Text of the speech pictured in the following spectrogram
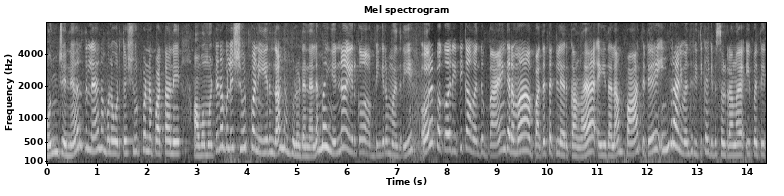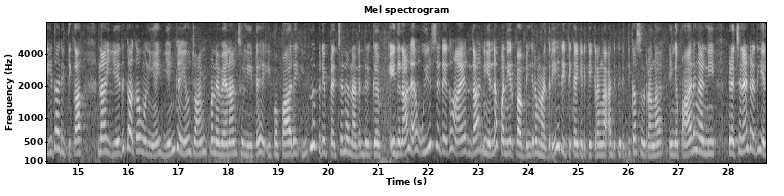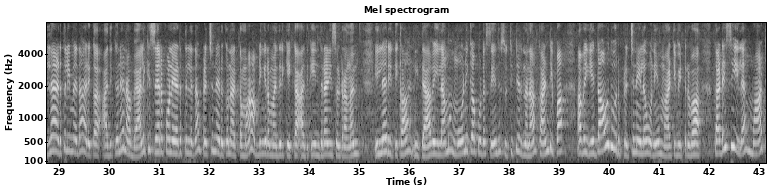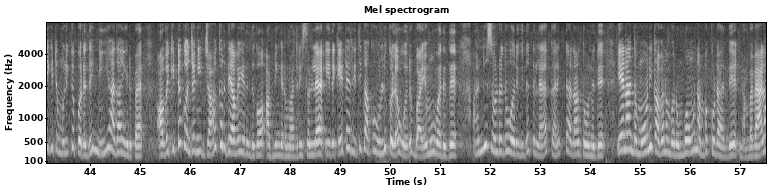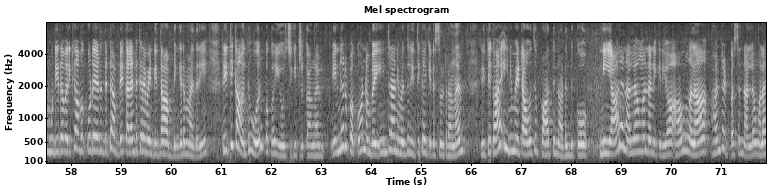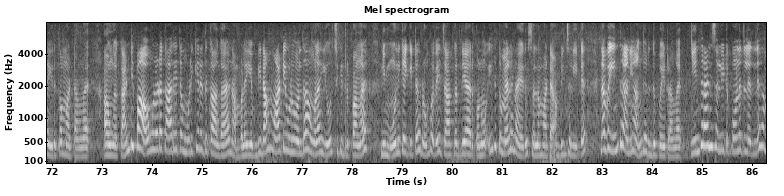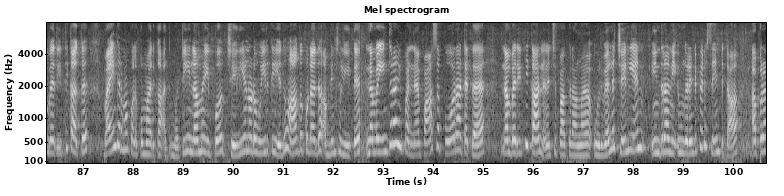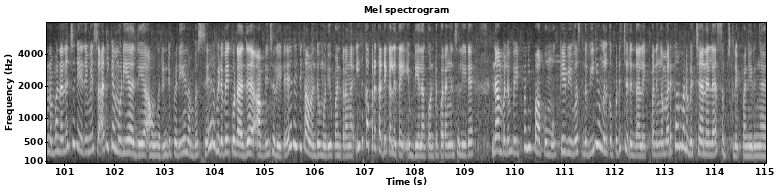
கொஞ்ச நேரத்தில் நம்மளை ஒருத்தர் ஷூட் பண்ண பார்த்தானே அவன் மட்டும் நம்மளை ஷூட் பண்ணி இருந்தால் நம்மளோட நிலைமை என்ன ஆயிருக்கும் அப்படிங்கிற மாதிரி ஒரு பக்கம் ரித்திகா வந்து பயங்கரமாக பதத்தட்டில் இருக்காங்க. இதெல்லாம் பார்த்துட்டு இந்திராணி வந்து ரித்திகா கிட்ட சொல்கிறாங்க இப்போ தெரியுதா ரித்திகா? நான் எதுக்காக உன்னைய எங்கேயும் ஜாயின் பண்ண வேணான்னு சொல்லிட்டு இப்போ பாரு இவ்வளோ பெரிய பிரச்சனை நடந்திருக்கு. இதனால உயிர் சேதம் எதுவும் ஆயிருந்தா நீ என்ன பண்ணியிருப்ப அப்படிங்கிற மாதிரி ரித்திகா கிட்ட கேட்குறாங்க அதுக்கு ரித்திகா சொல்கிறாங்க இங்கே பாருங்க நீ பிரச்சனைன்றது எல்லா இடத்துலையுமே தான் இருக்கா. அதுக்குன்னு நான் வேலைக்கு சேர போன இடத்துல தான் பிரச்சனை இருக்குன்னு அர்த்தமா? அப்படிங்கிற மாதிரி கேட்க அதுக்கு இந்திராணி சொல்கிறாங்க இல்லை ரித்திகா நீ தேவையில்லாமல் மோனிகா கூட சேர்ந்து சுற்றிட்டு இருந்தனா கண்டிப்பாக அவள் ஏதாவது ஒரு பிரச்சனையில் உன்னைய மாட்டி விட்டுருவா. கடைசியில் மாட்டிக்கிட்டு முழிக்க போகிறது நீயா தான் இருப்ப. அவகிட்ட கொஞ்சம் நீ ஜாக்கிரதையாகவே இருந்துக்கோ அப்படிங்கிற மாதிரி சொல்ல இதை கேட்ட ரித்திகாவுக்கு உள்ளுக்குள்ளே ஒரு பயமும் வருது. அண்ணி சொல்கிறது ஒரு விதத்தில் கரெக்டாக தான் தோணுது. ஏன்னா அந்த மோனிகாவை நம்ம ரொம்பவும் நம்பக்கூடாது. நம்ம வேலை முடிகிற வரைக்கும் அவள் கூட இருந்துட்டு அப்படியே கலண்டுக்கிற வேண்டியதுதான் அப்படிங்கிற மாதிரி ரித்திகா வந்து ஒரு பக்கம் யோசிச்சுக்கிட்டு இருக்காங்க. இன்னொரு பக்கம் நம்ம இந்திராணி வந்து ரித்திகா கிட்ட சொல்கிறாங்க ரித்திகா இனிமேட்டாவது பார்த்து நடந்துக்கோ. நீ யாரை நல்லவங்கன்னு நினைக்கிறியோ அவங்களாம் ஹண்ட்ரட் பர்சன்ட் நல்லவங்களாம் இருக்க மாட்டாங்க. அவங்க கண்டிப்பாக அவங்களோட காரியத்தை முடிக்கிறதுக்காக நம்மளை எப்படிடா மாட்டி விடுவோம் தான் அவங்களாம் யோசிச்சுக்கிட்டு இருப்பாங்க. நீ மோனிகா கிட்ட ரொம்பவே ஜாக்கிரதையாக இருக்கணும். இதுக்கு மேலே நான் எதுவும் சொல்ல மாட்டேன் அப்படின்னு சொல்லிட்டு நம்ம இந்திராணி அங்கேருந்து போயிடுறாங்க. இந்திராணி சொல்லிட்டு போனதுலேருந்தே நம்ம ரித்திகாவுக்கு பயங்கரமாக குழப்பமாக இருக்கா. அது மட்டும் இல்லாமல் இப்போ செலியனோட உயிருக்கு எதுவும் ஆகக்கூடாது அப்படின்னு சொல்லிட்டு நம்ம இந்திராணி பண்ண பாச போராட்டத்தை நம்ம ரித்திகா நினச்சி பார்க்குறாங்க. ஒருவேளை செலியன் இந்திராணி இவங்க ரெண்டு பேரும் சேர்ந்துட்டா அப்புறம் நம்ம நினச்சது எதுவுமே சாதிக்க முடியாது. அவங்க ரெண்டு பேரையும் நம்ம சேர விடவே கூடாது அப்படின்னு சொல்லிட்டு ரித்திகா வந்து முடிவு பண்ணுறாங்க இதுக்கப்புறம் கதைக்களத்தை இப்படியெல்லாம் கொண்டு போகிறாங்கன்னு சொல்லிட்டு நம்மளும் வெயிட் பண்ணி பார்ப்போம். ஓகே வியூவர்ஸ் இந்த வீடியோ உங்களுக்கு பிடிச்சிருந்தா லைக் பண்ணுங்கள் மறக்காமல் நம்ம சேனலை சப்ஸ்கிரைப் பண்ணிடுங்க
